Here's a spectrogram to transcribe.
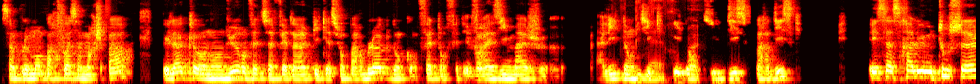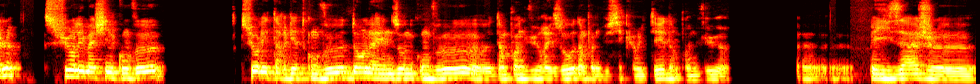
Simplement, parfois, ça marche pas. Et là, Cloud Endure, en fait, ça fait de la réplication par bloc. Donc en fait, on fait des vraies images à l'identique, identique ouais. disque par disque et ça se rallume tout seul sur les machines qu'on veut, sur les targets qu'on veut, dans la end zone qu'on veut, euh, d'un point de vue réseau, d'un point de vue sécurité, d'un point de vue euh, euh paysage, euh,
